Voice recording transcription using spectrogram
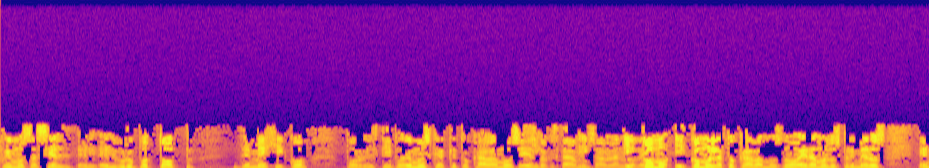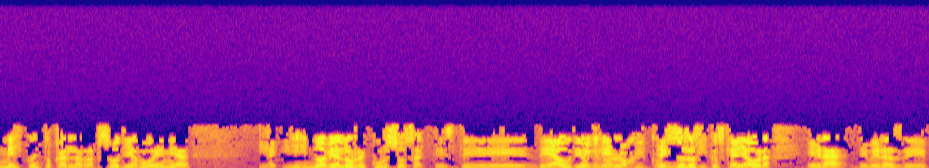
fuimos hacia el- el grupo top de México por el tipo de música que tocábamos Sí, es y, lo que estábamos y- hablando y de- cómo y cómo la tocábamos no éramos los primeros en México en tocar la Rapsodia Bohemia y, y no había los recursos este de audio que- Tecnológicos. tecnológicos que hay ahora era de veras de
